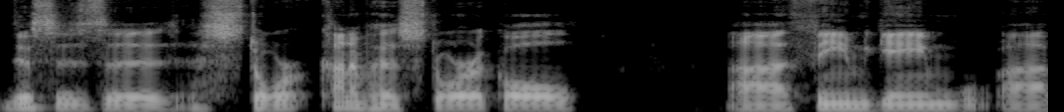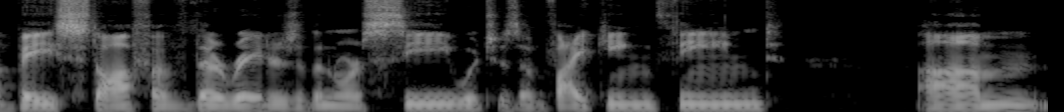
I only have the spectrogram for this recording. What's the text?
this is a histor- kind of a historical uh, themed game uh, based off of the Raiders of the North Sea, which is a Viking themed. Um,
